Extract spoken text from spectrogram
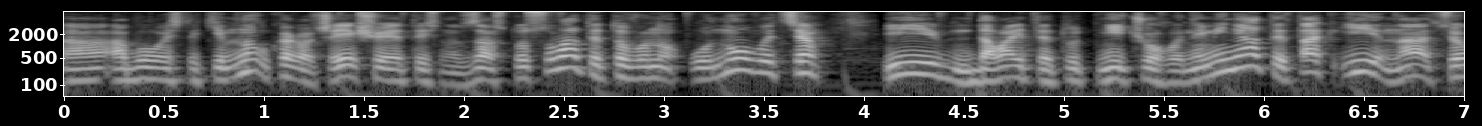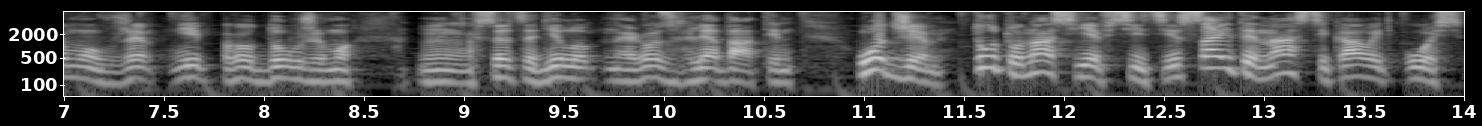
Або ось таким. Ну, коротше, якщо я тисну застосувати, то воно оновиться. І давайте тут нічого не міняти. Так і на цьому вже і продовжимо все це діло розглядати. Отже, тут у нас є всі ці сайти, нас цікавить ось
